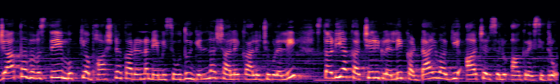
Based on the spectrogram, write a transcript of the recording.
ಜಾಥಾ ವ್ಯವಸ್ಥೆ ಮುಖ್ಯ ಭಾಷಣಕಾರರನ್ನು ನೇಮಿಸುವುದು ಎಲ್ಲ ಶಾಲೆ, ಕಾಲೇಜುಗಳಲ್ಲಿ, ಸ್ಥಳೀಯ ಕಚೇರಿಗಳಲ್ಲಿ ಕಡ್ಡಾಯವಾಗಿ ಆಚರಿಸಲು ಆಗ್ರಹಿಸಿದರು.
